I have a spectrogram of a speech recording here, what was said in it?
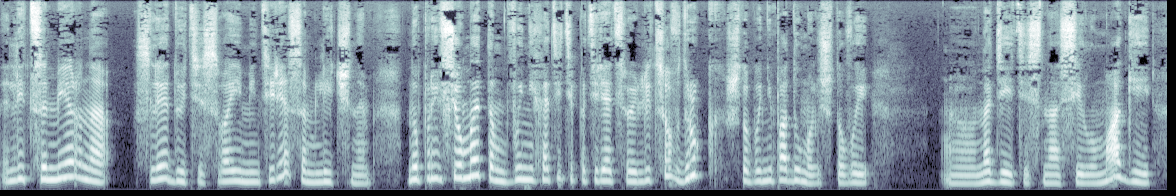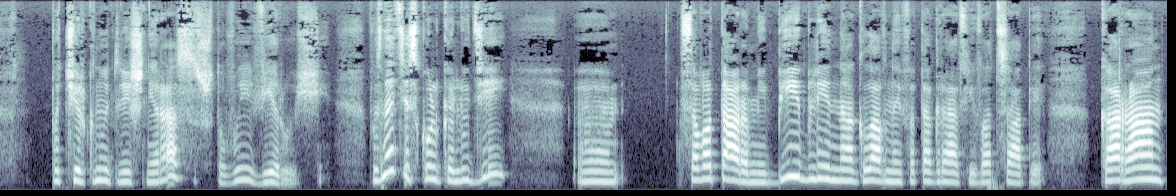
лицемерно следуете своим интересам личным, но при всем этом вы не хотите потерять свое лицо, вдруг, чтобы не подумали, что вы э, надеетесь на силу магии, подчеркнуть лишний раз, что вы верующие. Вы знаете, сколько людей э, с аватарами Библии на главной фотографии в WhatsApp Коран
